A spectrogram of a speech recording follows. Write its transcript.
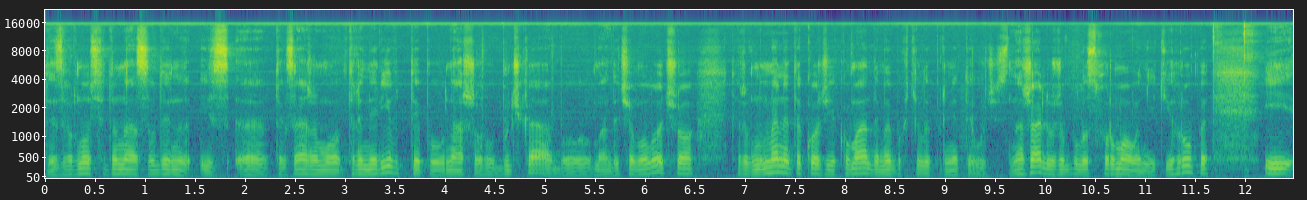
де звернувся до нас один із, е, так скажемо, тренерів, типу нашого Бучка або Мандича молодшого. Каже, у мене також є команда, ми б хотіли прийняти участь. На жаль, вже були сформовані ті групи. І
